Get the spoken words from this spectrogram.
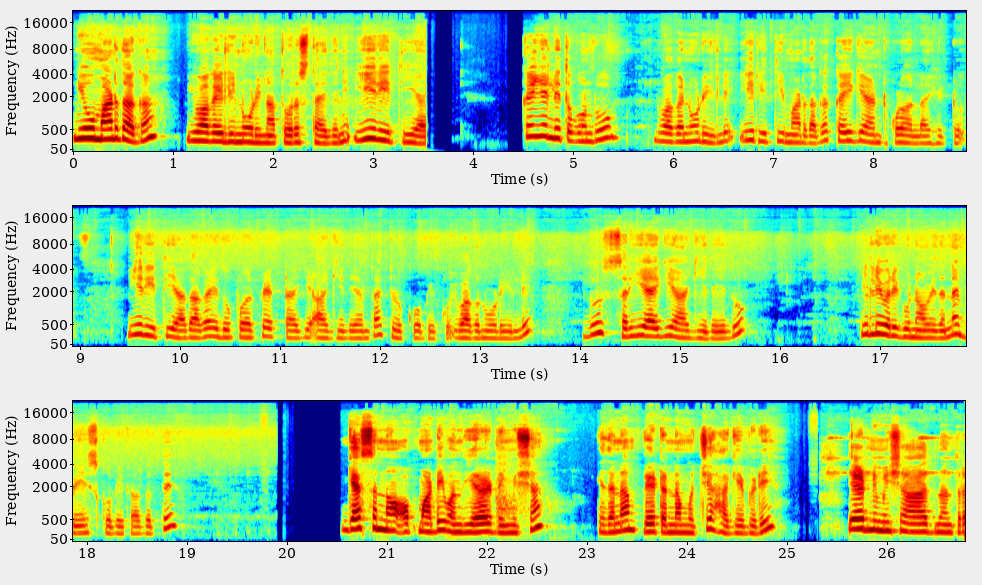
ನೀವು ಮಾಡಿದಾಗ, ಇವಾಗ ಇಲ್ಲಿ ನೋಡಿ ನಾನು ತೋರಿಸ್ತಾ ಇದ್ದೀನಿ. ಈ ರೀತಿಯಾಗಿ ಕೈಯಲ್ಲಿ ತಗೊಂಡು, ಇವಾಗ ನೋಡಿ ಇಲ್ಲಿ ಈ ರೀತಿ ಮಾಡಿದಾಗ ಕೈಗೆ ಅಂಟ್ಕೊಳ್ಳಲ್ಲ ಹಿಟ್ಟು. ಈ ರೀತಿ ಆದಾಗ ಇದು ಪರ್ಫೆಕ್ಟಾಗಿ ಆಗಿದೆ ಅಂತ ತಿಳ್ಕೋಬೇಕು. ಇವಾಗ ನೋಡಿ ಇಲ್ಲಿ. ಇದು ಸರಿಯಾಗಿ ಆಗಿದೆ ಇದು. ಇಲ್ಲಿವರೆಗೂ ನಾವು ಇದನ್ನು ಬೇಯಿಸ್ಕೋಬೇಕಾಗುತ್ತೆ. ಗ್ಯಾಸನ್ನು ಆಫ್ ಮಾಡಿ ಒಂದು ಎರಡು ನಿಮಿಷ. ಇದನ್ನು ಪ್ಲೇಟನ್ನು ಮುಚ್ಚಿ ಹಾಗೆ ಬಿಡಿ. ಎರಡು ನಿಮಿಷ ಆದ ನಂತರ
